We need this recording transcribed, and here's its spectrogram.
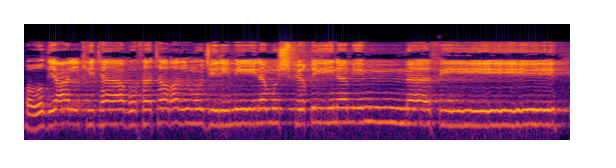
ووضع الكتاب فترى المجرمين مشفقين مما فيه.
